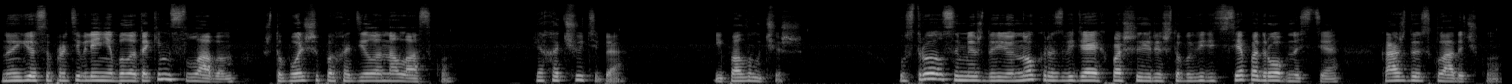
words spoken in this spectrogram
но ее сопротивление было таким слабым, что больше походило на ласку. «Я хочу тебя. И получишь». Устроился между ее ног, разведя их пошире, чтобы видеть все подробности, каждую складочку.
